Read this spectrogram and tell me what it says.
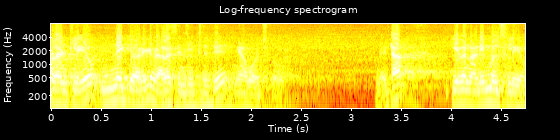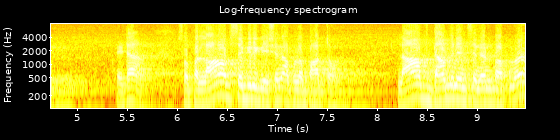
பிளான்ட்லேயும் இன்றைக்கி வரைக்கும் வேலை செஞ்சுட்டு இருக்கு. ஞாபகம் வச்சுக்கோங்க. ரைட்டா ஈவன் அனிமல்ஸ்லேயும் ரைட்டா ஸோ அப்போ லா ஆஃப் செக்ரிகேஷன் அப்போ பார்த்தோம். லா ஆஃப் டாமினன்ஸ் என்னென்னு பார்ப்போமா?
